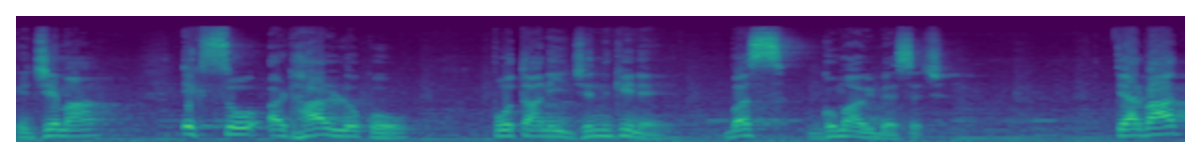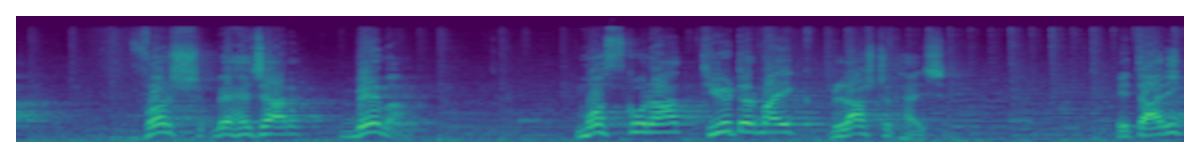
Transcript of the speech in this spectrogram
કે જેમાં એકસો અઢાર લોકો પોતાની જિંદગીને બસ ગુમાવી બેસે છે. ત્યારબાદ વર્ષ બે હજાર બેમાં મોસ્કોના થિયેટરમાં એક બ્લાસ્ટ થાય છે. એ તારીખ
